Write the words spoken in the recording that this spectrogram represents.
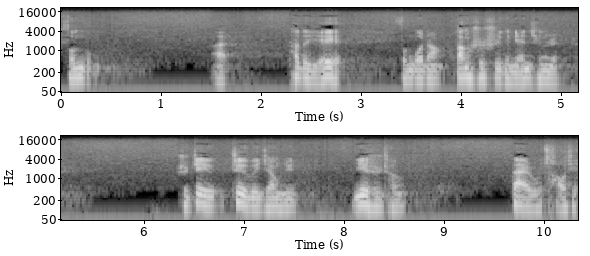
冯巩，哎，他的爷爷冯国璋当时是一个年轻人，是这这位将军聂士成带入朝鲜，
